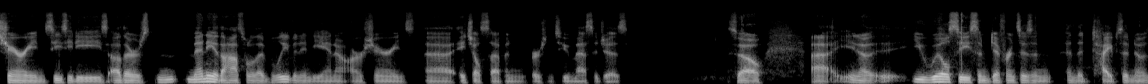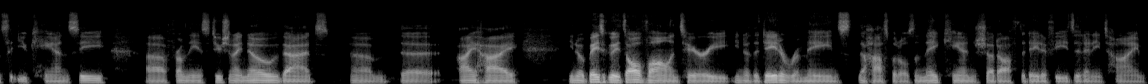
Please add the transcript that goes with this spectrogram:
sharing CCDs. Others, m- many of the hospitals, I believe in Indiana, are sharing uh, HL7 version 2 messages. So, uh, you know, you will see some differences in, in the types of notes that you can see uh, from the institution. I know that um, the IHIE, you know, basically it's all voluntary. You know, the data remains the hospitals and they can shut off the data feeds at any time.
